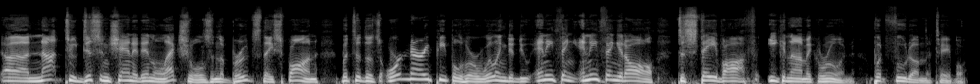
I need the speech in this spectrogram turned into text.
uh, not to disenchanted intellectuals and the brutes they spawn, but to those ordinary people who are willing to do anything, anything at all to stave off economic ruin, put food on the table.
